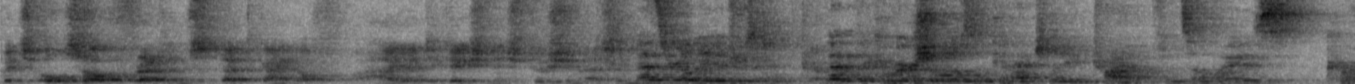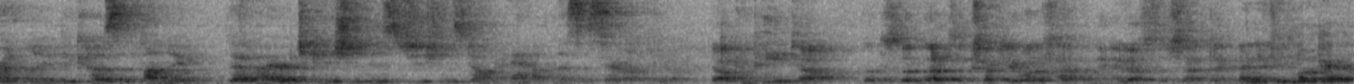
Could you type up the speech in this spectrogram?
which also threatens that kind of higher education institution as a that's really interesting, Yeah. that the commercialism can actually triumph in some ways currently because of funding that higher education institutions don't have necessarily to Yeah. compete. Yeah, that's, that's exactly what is happening, and that's the sad thing. And if you look at,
